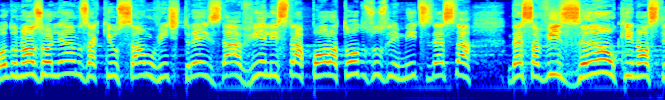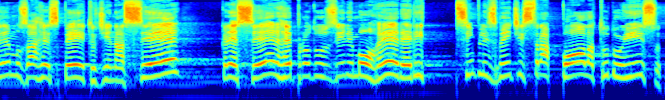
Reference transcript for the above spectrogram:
Quando nós olhamos aqui o Salmo 23, Davi ele extrapola todos os limites dessa, dessa visão que nós temos a respeito de nascer, crescer, reproduzir e morrer. Ele simplesmente extrapola tudo isso.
